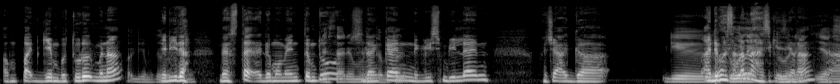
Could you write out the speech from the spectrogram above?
empat game berturut menang. Game berturut, Jadi dah dah start ada momentum tu ada momentum, sedangkan betul. Negeri Sembilan macam agak dia ada masalah turun- sikit turun, sekarang. Yes. Ha,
